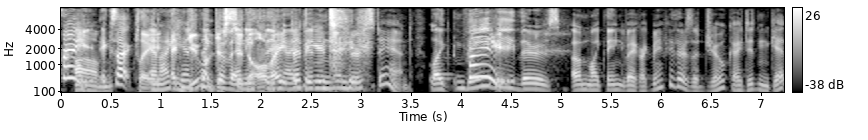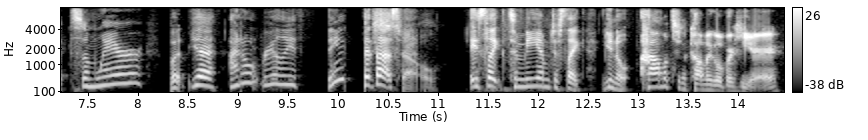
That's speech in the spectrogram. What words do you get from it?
Right, exactly. And I can't you think of understood it anything all right, I didn't you? understand. Like maybe there's I'm like thinking back like maybe there's a joke I didn't get somewhere, but yeah, I don't really think But that's so. it's like to me, I'm just like you know Hamilton coming over here,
